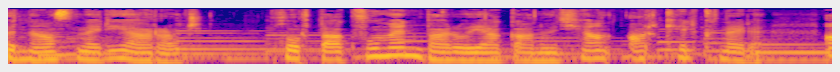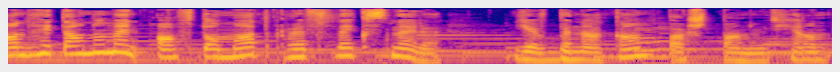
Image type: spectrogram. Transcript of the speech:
բնազների առաջ խորտակվում են բարոյականության արգելքները, անհետանում են ավտոմատ ռեֆլեքսները եւ բնական պաշտպանության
